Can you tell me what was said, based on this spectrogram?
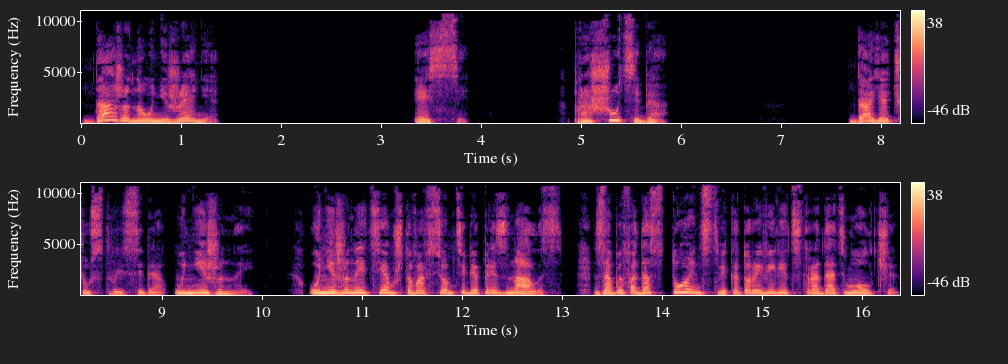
даже на унижение. Эсси, прошу тебя. Да, я чувствую себя униженной, униженной тем, что во всем тебе призналась, забыв о достоинстве, которое велит страдать молча,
